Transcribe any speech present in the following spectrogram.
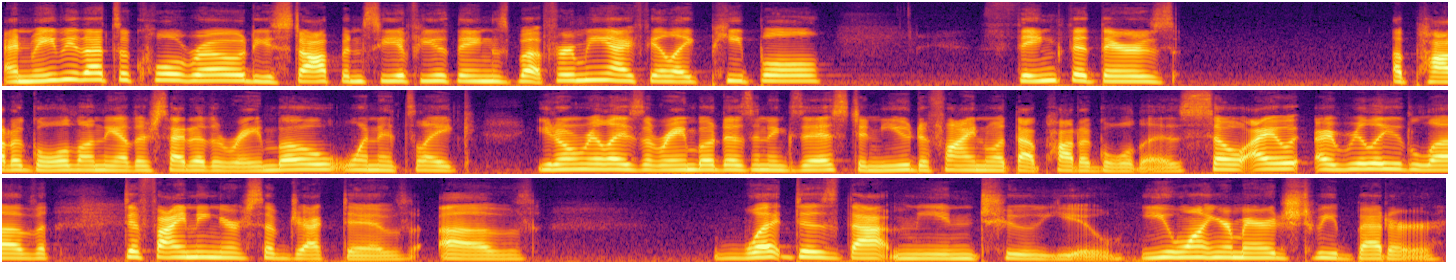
and maybe that's a cool road. You stop and see a few things. But for me, I feel like people think that there's a pot of gold on the other side of the rainbow when it's like you don't realize the rainbow doesn't exist and you define what that pot of gold is. So I I really love defining your subjective of what does that mean to you? You want your marriage to be better.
